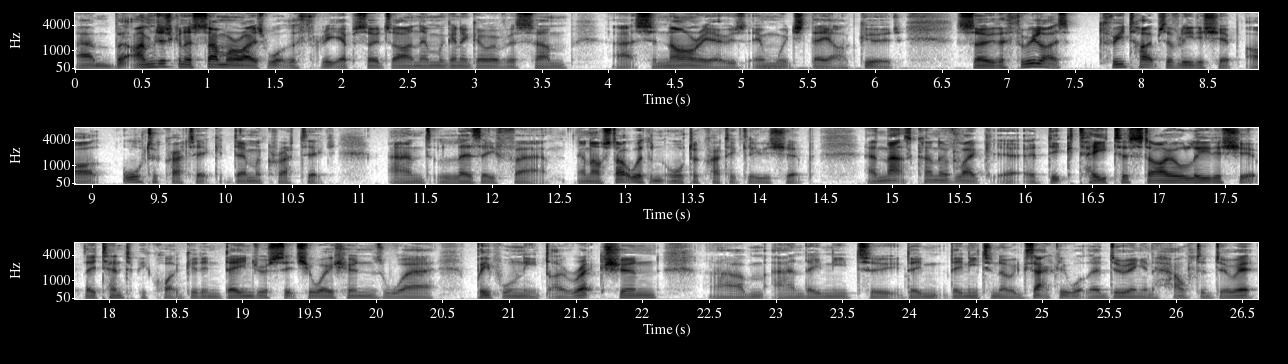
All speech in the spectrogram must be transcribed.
Um, but I'm just going to summarize what the three episodes are, and then we're going to go over some uh, scenarios in which they are good. So the three lights, three types of leadership are autocratic, democratic, and laissez faire. And I'll start with an autocratic leadership, and that's kind of like a, dictator style leadership. They tend to be quite good in dangerous situations where people need direction, um, and they need to they they need to know exactly what they're doing and how to do it.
